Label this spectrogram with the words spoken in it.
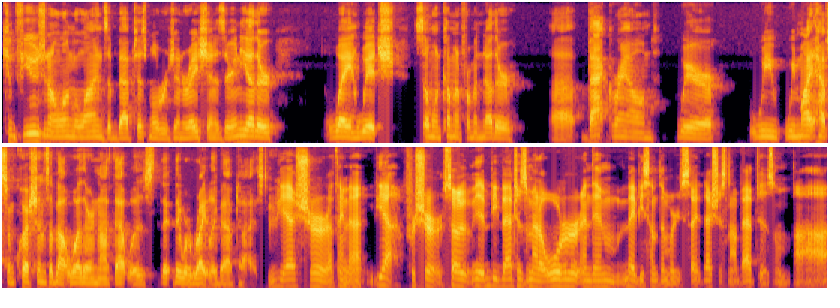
confusion along the lines of baptismal regeneration. Is there any other way in which someone coming from another uh, background where we we might have some questions about whether or not that was that they were rightly baptized? Yeah, sure. I think that, yeah, for sure. So it'd be baptism out of order, and then maybe something where you say that's just not baptism. Uh,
